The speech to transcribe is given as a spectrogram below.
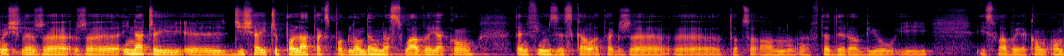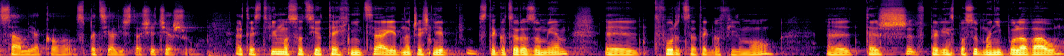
myślę, że, że inaczej y, dzisiaj czy po latach spoglądał na sławę, jaką ten film zyskał, a także y, to, co on wtedy robił i, i sławę, jaką on sam jako specjalista się cieszył. Ale to jest film o socjotechnice, a jednocześnie z tego co rozumiem, y, twórca tego filmu też w pewien sposób manipulował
